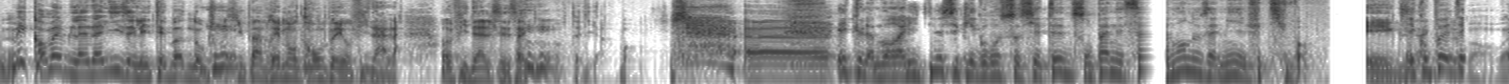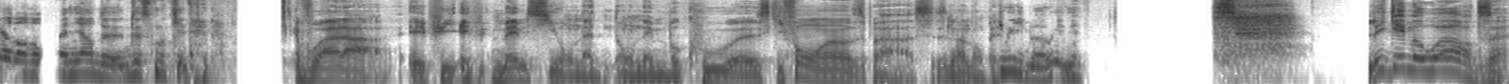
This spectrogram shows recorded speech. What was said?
mais quand même l'analyse elle était bonne donc je me suis pas vraiment trompé au final. Au final c'est ça qu'il faut te dire. Euh, Et que la moralité c'est que les grosses sociétés ne sont pas nécessairement nos amis effectivement. Exactement. Et qu'on peut être dans notre manière de, se moquer d'elles. Voilà. Et puis, et même si on, a, on aime beaucoup euh, ce qu'ils font, hein, c'est pas l'un n'empêche. Oui, bah oui. Les Game Awards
